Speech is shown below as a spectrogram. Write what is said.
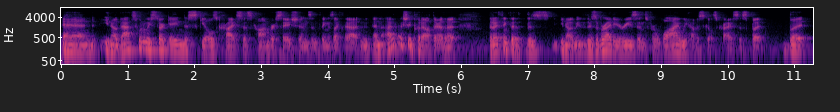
and you know that's when we start getting the skills crisis conversations and things like that. And, and I would actually put out there that that I think that there's you know I mean there's a variety of reasons for why we have a skills crisis, but but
